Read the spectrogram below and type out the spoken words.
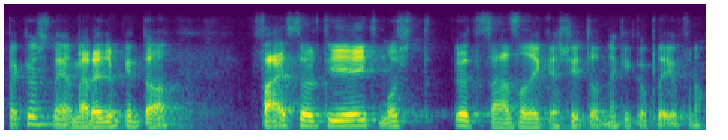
Packersnél? Mert egyébként a 538 most 5% esélyt ad nekik a playoffra.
